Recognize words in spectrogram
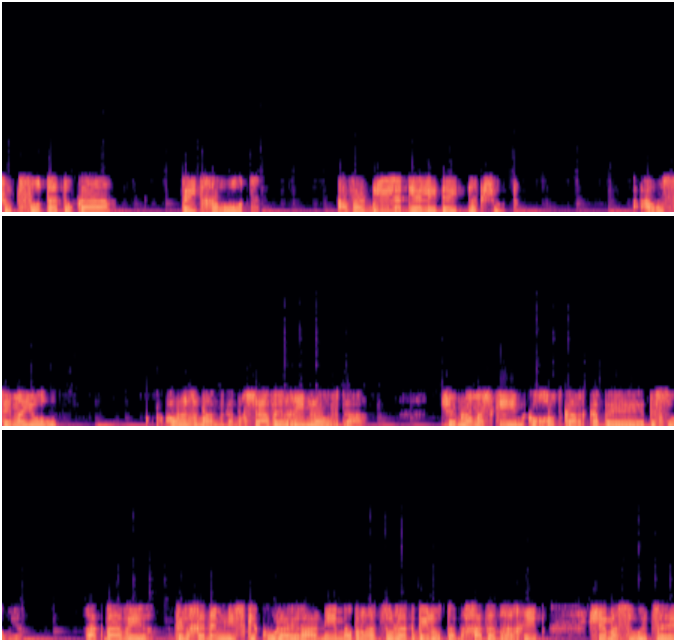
שותפות אדוקה והתחרות, אבל בלי להגיע לידי התנגשות. הרוסים היו כל הזמן, וגם עכשיו, ערים לעובדה שהם לא משקיעים כוחות קרקע בסוריה, רק באוויר, ולכן הם נזקקו לאיראנים, אבל רצו להגביל אותם. אחת הדרכים שהם עשו את זה,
